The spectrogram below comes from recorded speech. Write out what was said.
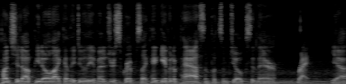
punch it up. You know, like how they do the Avengers scripts. Like, hey, give it a pass and put some jokes in there. right. Yeah.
